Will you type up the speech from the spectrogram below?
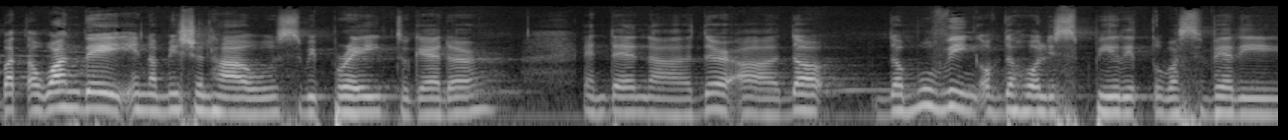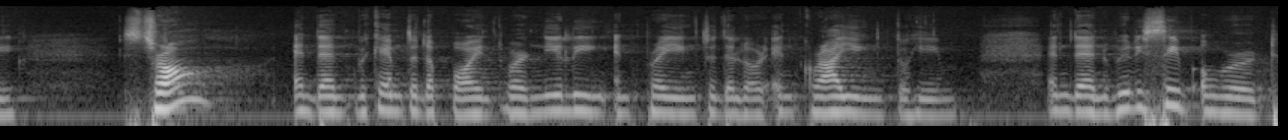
but uh, one day in a mission house, we prayed together, and then uh, there, uh, the the moving of the Holy Spirit was very strong, and then we came to the point where kneeling and praying to the Lord and crying to Him, and then we received a word.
